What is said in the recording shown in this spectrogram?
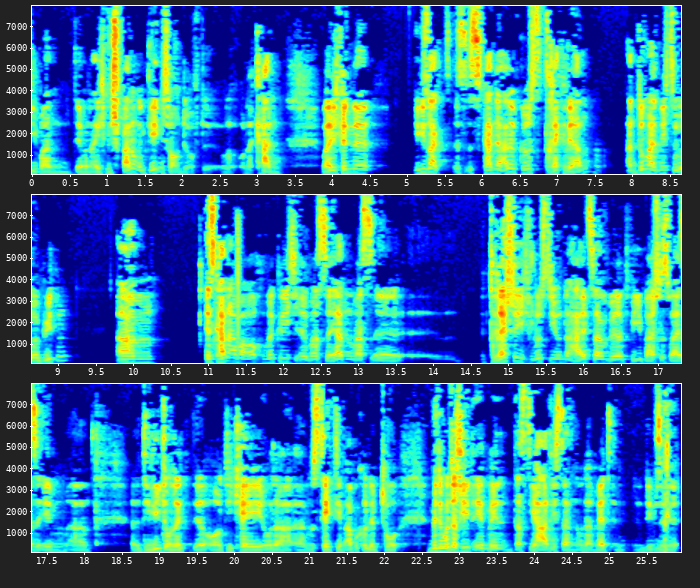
die man, der man eigentlich mit Spannung entgegenschauen dürfte oder, oder kann. Weil ich finde, wie gesagt, es, es kann der allergrößte Dreck werden, an Dummheit nicht zu überbieten. Ähm, es kann aber auch wirklich äh, was werden, was äh, trashig, lustig, unterhaltsam wird, wie beispielsweise eben äh, die Lead oder, oder DK oder ähm, Take Team Apocalypto. Mit dem Unterschied eben, dass die Hardys dann oder Matt in, in dem Sinne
